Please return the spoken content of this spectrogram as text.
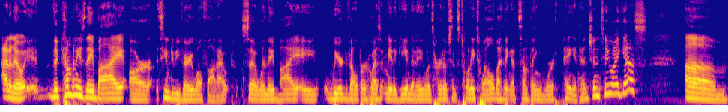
I don't know. The companies they buy are seem to be very well thought out. So when they buy a weird developer who hasn't made a game that anyone's heard of since 2012, I think that's something worth paying attention to. I guess. Um,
